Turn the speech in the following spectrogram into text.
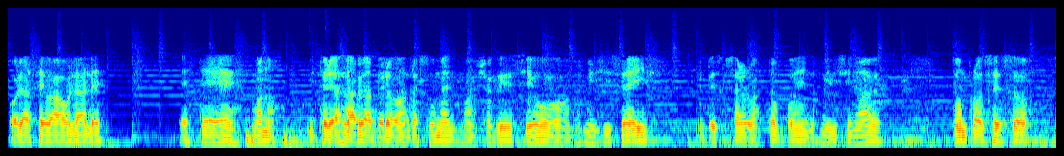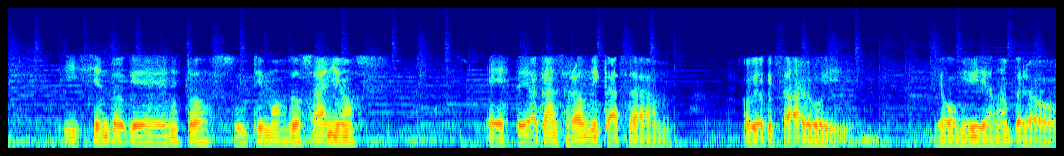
Hola Seba, hola Ale. Este, bueno, mi historia es larga, pero en resumen, yo que ciego en 2016, empecé a usar el bastón pues, en 2019, todo un proceso y siento que en estos últimos dos años eh, estoy acá encerrado en mi casa, obvio que salgo y, hago mi vida, ¿no? Pero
